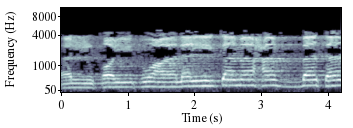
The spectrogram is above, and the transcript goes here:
وألقيت عليك محبة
